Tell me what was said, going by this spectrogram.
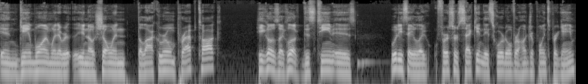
in game one when they were, you know, showing the locker room prep talk. He goes like, "Look, this team is, what do you say, like first or second? They scored over 100 points per game."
